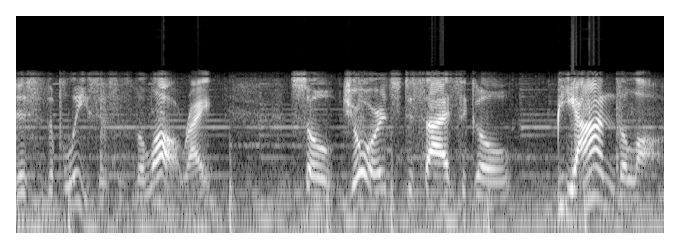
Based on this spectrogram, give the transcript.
this is the police, this is the law, right? So George decides to go beyond the law.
